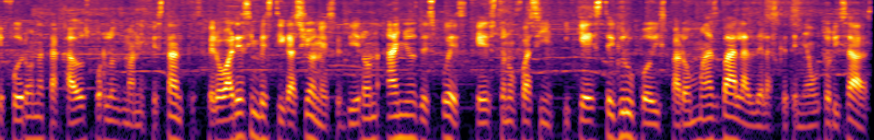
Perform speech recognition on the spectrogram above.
que fueron atacados por los manifestantes, pero varias investigaciones dieron años después que esto no fue así y que este grupo disparó más balas de las que tenía autorizadas.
